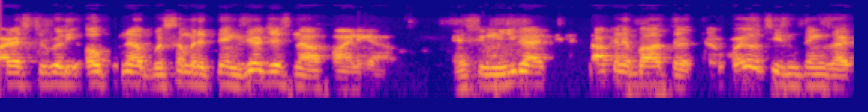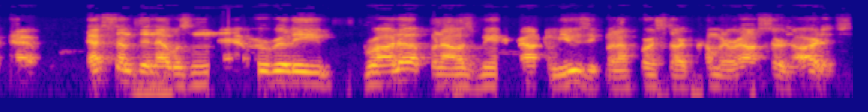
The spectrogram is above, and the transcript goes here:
artists to really open up with some of the things they're just now finding out. And see, when you guys talking about the, the royalties and things like that, that's something that was never really brought up when I was being around the music when I first started coming around certain artists.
